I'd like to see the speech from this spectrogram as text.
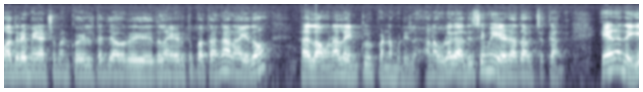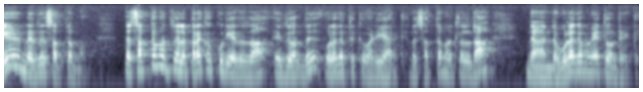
மதுரை மீனாட்சி அம்மன் கோயில் தஞ்சாவூர் இதெல்லாம் எடுத்து பார்த்தாங்க. ஆனால் எதுவும் அதில் அவங்களால இன்க்ளூட் பண்ண முடியல. ஆனால் உலக அதிசயமே ஏழாக தான் வச்சுருக்காங்க. ஏன்னா இந்த ஏழுன்றது சப்தமம். இந்த சப்தமத்தில் பிறக்கக்கூடியது தான் இது வந்து உலகத்துக்கு வழியாக இருக்குது இந்த சப்தமத்தில் தான் இந்த இந்த உலகமே தோன்றியிருக்கு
